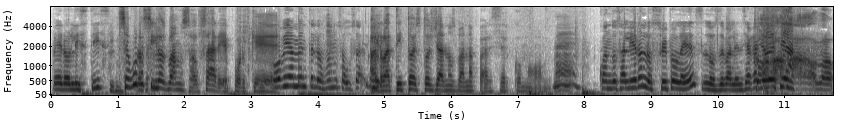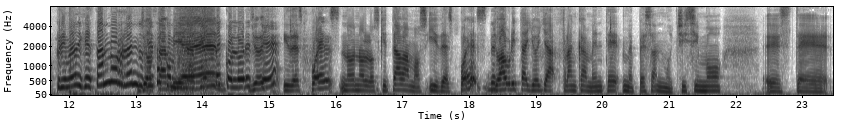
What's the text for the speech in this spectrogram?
pero listísimos. Seguro O sea, sí los vamos a usar, ¿eh? Porque Obviamente los vamos a usar. al Mira, ratito estos ya nos van a parecer como... Cuando salieron los Triple S, los de Valenciaga, yo decía, primero dije, están horrendos. y esa también. combinación de colores Yo- que Y después no nos los quitábamos. Y después, Des- yo ahorita yo ya, francamente, me pesan muchísimo. Este,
